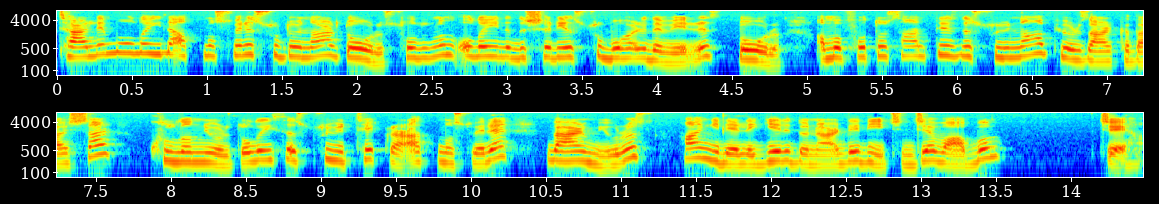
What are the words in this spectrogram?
Terleme olayıyla atmosfere su döner doğru. Solunum olayıyla dışarıya su buharı da veririz doğru. Ama fotosentezde suyu ne yapıyoruz arkadaşlar? Kullanıyoruz. Dolayısıyla suyu tekrar atmosfere vermiyoruz. Hangileriyle geri döner dediği için cevabım Ceyhan.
